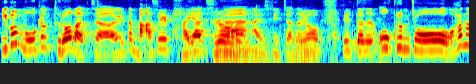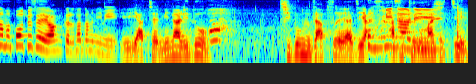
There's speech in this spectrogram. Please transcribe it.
이건 뭐 그냥 들어봤자 일단 맛을 봐야지만. 알 수 있잖아요. 일단은 어 그럼 저 하나만 퍼주세요 한 그릇 사장님이. 이 야채 미나리도 지금 잡숴야지 봄미나리. 아삭하고 맛있지.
